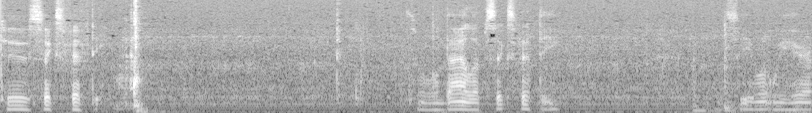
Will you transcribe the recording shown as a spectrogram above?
to 650. So we'll dial up 650. Let's see what we hear.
